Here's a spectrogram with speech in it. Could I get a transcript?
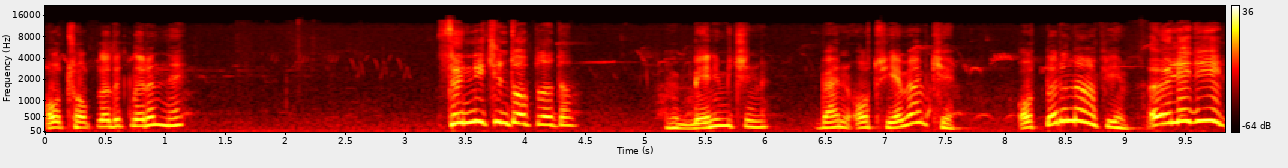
O topladıkların ne? Senin için topladım. Benim için mi? Ben ot yemem ki. Otları ne yapayım? Öyle değil.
